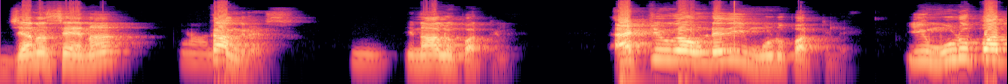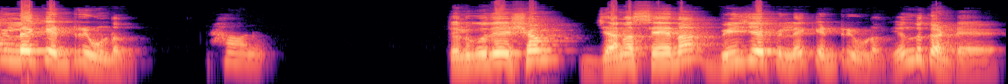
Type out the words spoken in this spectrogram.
జనసేన కాంగ్రెస్. ఈ నాలుగు పార్టీలు. యాక్టివ్గా ఉండేది ఈ మూడు పార్టీలే. ఈ మూడు పార్టీలకి ఎంట్రీ ఉండదు. అవును. తెలుగుదేశం జనసేన బీజేపీలోకి ఎంట్రీ ఉండదు. ఎందుకంటే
